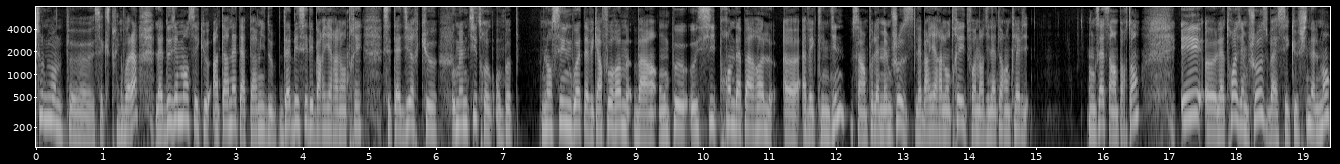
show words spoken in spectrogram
tout le monde peut s'exprimer. Voilà. La deuxièmement, c'est que Internet a permis d'abaisser les barrières à l'entrée, c'est-à-dire que au même titre, on peut lancer une boîte avec un forum, bah, on peut aussi prendre la parole euh, avec LinkedIn. C'est un peu la même chose. La barrière à l'entrée, il faut un ordinateur, un clavier. Donc ça, c'est important. Et euh, la troisième chose, bah, c'est que finalement,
